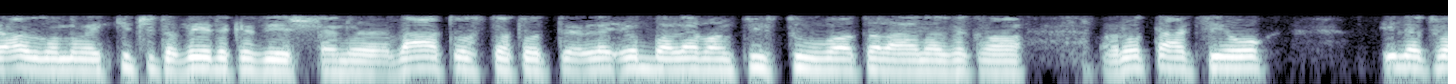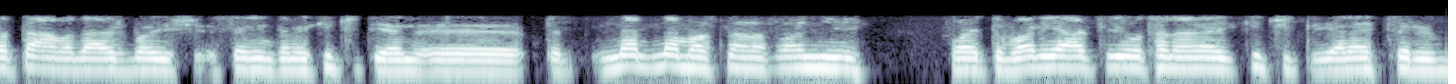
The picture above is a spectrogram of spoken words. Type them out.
Azt gondolom, egy kicsit a védekezésen változtatott, jobban le van tisztulva talán ezek a, a rotációk, illetve a támadásban is szerintem egy kicsit ilyen, tehát nem, nem használnak annyi fajta variációt, hanem egy kicsit ilyen egyszerűbb,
